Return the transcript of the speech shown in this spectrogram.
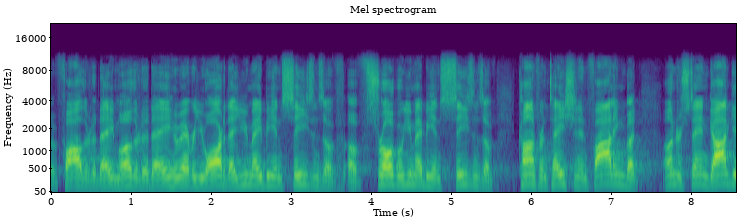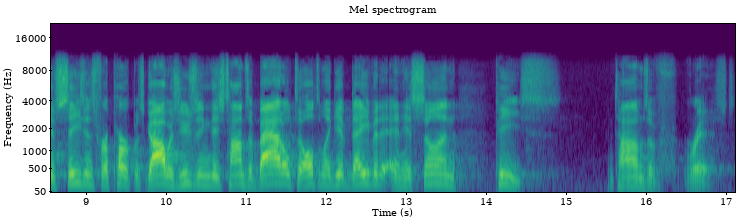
So, father today, mother today, whoever you are today, you may be in seasons of, of struggle, you may be in seasons of confrontation and fighting, but understand God gives seasons for a purpose. God was using these times of battle to ultimately give David and his son peace and times of rest.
